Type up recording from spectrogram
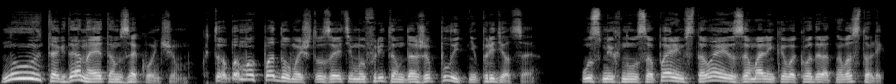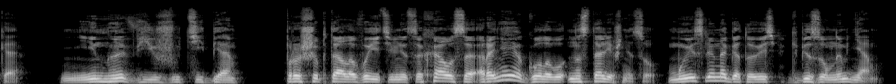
Ну, тогда на этом закончим. Кто бы мог подумать, что за этим эфритом даже плыть не придется. Усмехнулся парень, вставая из-за маленького квадратного столика. «Ненавижу тебя!» Прошептала воительница хаоса, роняя голову на столешницу, мысленно готовясь к безумным дням.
